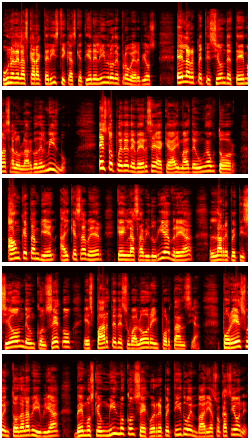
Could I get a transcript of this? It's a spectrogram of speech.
Una de las características que tiene el libro de Proverbios es la repetición de temas a lo largo del mismo. Esto puede deberse a que hay más de un autor aunque también hay que saber que en la sabiduría hebrea la repetición de un consejo es parte de su valor e importancia. Por eso en toda la Biblia vemos que un mismo consejo es repetido en varias ocasiones.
